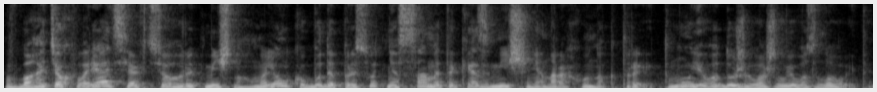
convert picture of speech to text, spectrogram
В багатьох варіаціях цього ритмічного малюнку буде присутнє саме таке зміщення на рахунок 3, тому його дуже важливо зловити.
